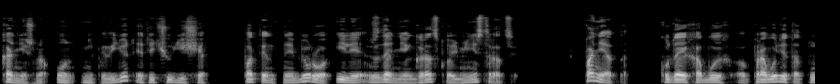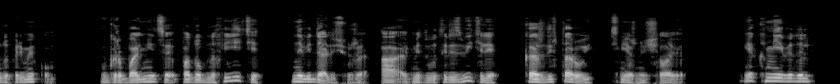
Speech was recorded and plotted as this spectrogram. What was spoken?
Конечно, он не поведет это чудище в патентное бюро или в здание городской администрации. Понятно, куда их обоих проводят оттуда прямиком. В горбольнице подобных Йети навидались уже, а в медвотрезвителе каждый второй снежный человек. Эк невидаль,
